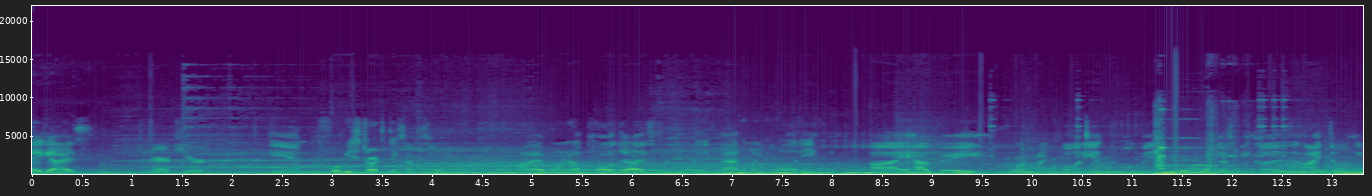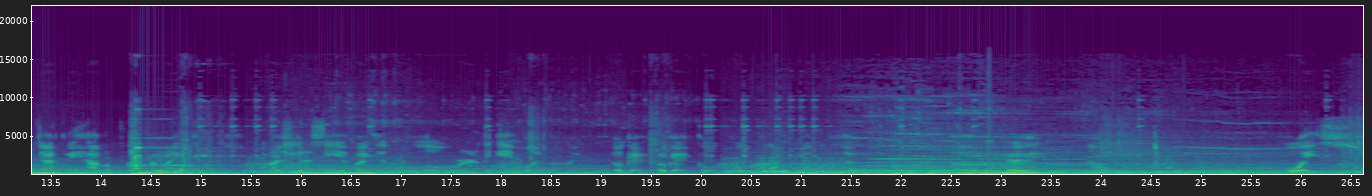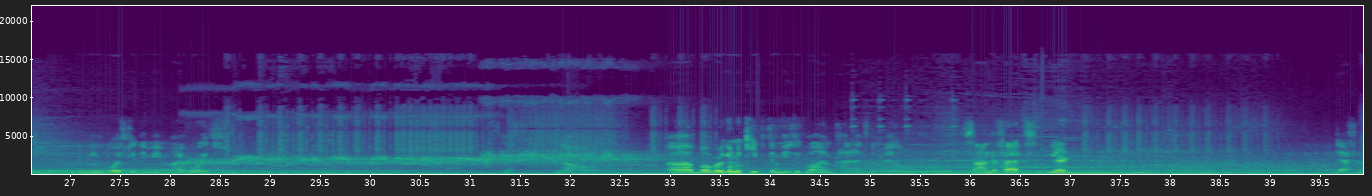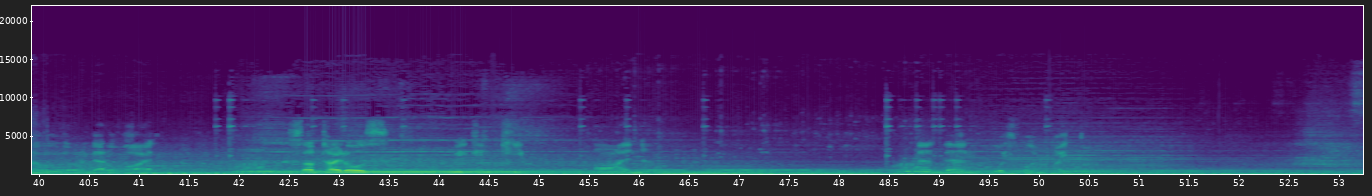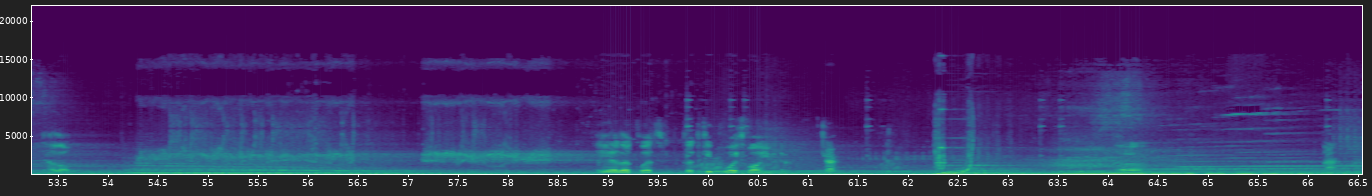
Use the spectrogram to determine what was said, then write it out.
Hey guys, Generic here, and before we start this episode, I want to apologize for the really bad mic quality. I have very poor mic quality at the moment, just because I don't exactly have a proper mic. I'm actually gonna see if I can lower the game volume. Okay, okay, cool, cool, cool. Okay, no. Voice. What you mean voice? Do they mean my voice? No. Uh, but we're gonna keep the music volume kind of at the middle. Sound effects, we are definitely lowering that a lot. Subtitles, we can keep on. And then voice volume, I don't. Hello? Here, look, let's let's keep voice volume down. Sure. Uh, ah.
